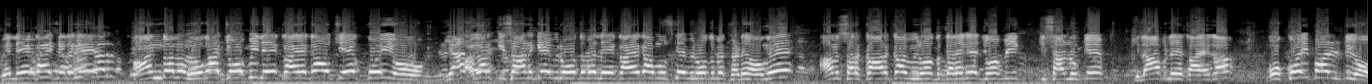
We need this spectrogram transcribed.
वे लेकर आए चले गए। आंदोलन होगा जो भी लेकर आएगा वो चाहे कोई हो। अगर किसान के विरोध में लेकर आएगा हम उसके विरोध में खड़े होंगे। हम सरकार का विरोध करेंगे जो भी किसानों के खिलाफ लेकर आएगा वो कोई पार्टी हो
